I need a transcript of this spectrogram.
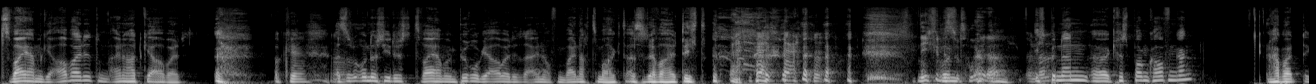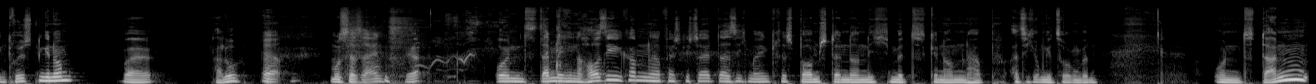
Zwei haben gearbeitet und einer hat gearbeitet. Okay. Also der Unterschied ist, zwei haben im Büro gearbeitet, der eine auf dem Weihnachtsmarkt. Also der war halt dicht. Nee, ich finde es so cool, ne? Und ich dann- bin dann äh, Christbaum kaufen gegangen, habe halt den größten genommen, weil, hallo, ja. Muss ja sein. Ja. Und dann bin ich nach Hause gekommen und habe festgestellt, dass ich meinen Christbaumständer nicht mitgenommen habe, als ich umgezogen bin. Und dann,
